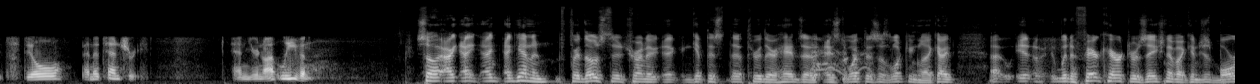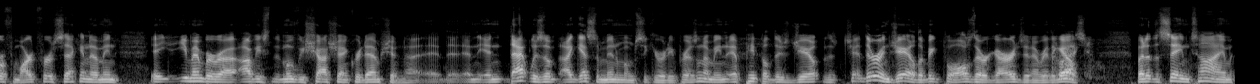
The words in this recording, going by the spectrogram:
It's still penitentiary, and you're not leaving. So, I, I, again, for those that are trying to uh, get this uh, through their heads as to what this is looking like, I, uh, it, with a fair characterization, if I can just borrow from art for a second, I mean, you remember uh, obviously the movie Shawshank Redemption, uh, and and that was, a, I guess, a minimum security prison. I mean, people there's jail, they're in jail, the big walls, there are guards and everything Correct. else, but at the same time,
